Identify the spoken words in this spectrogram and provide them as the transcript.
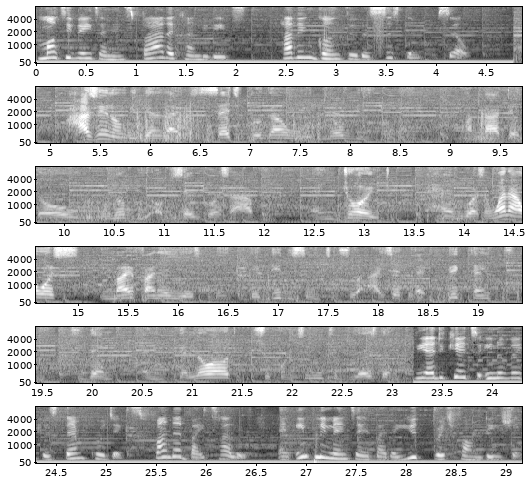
motivate and inspire the candidates having gone through the system himself. Has it not been like such program would not be conducted or will not be observed because I have enjoyed and because when I was in my final year student they did the same thing so I said a big thank you to them and the Lord should continue to bless them. The Educate to Innovate with STEM projects funded by Tullow and implemented by the Youth Bridge Foundation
